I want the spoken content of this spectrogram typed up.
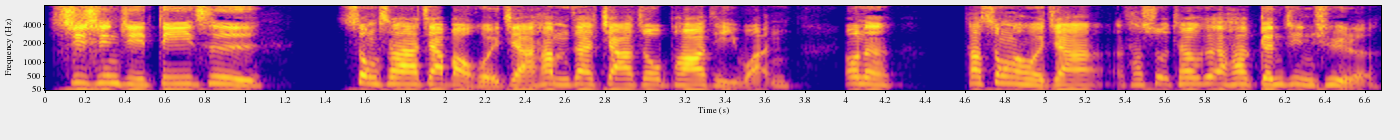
七星级第一次送莎莎嘉宝回家，他们在加州 party 玩，然后呢，他送她回家，他说他他跟进去了。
